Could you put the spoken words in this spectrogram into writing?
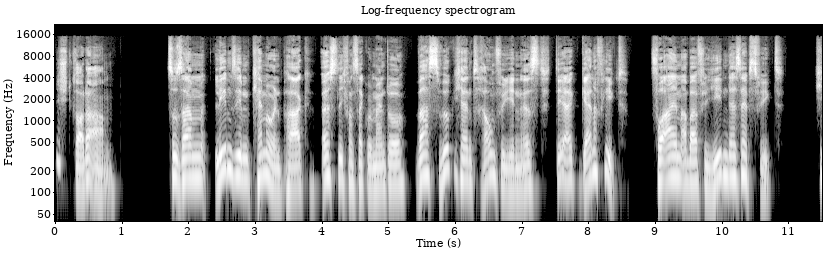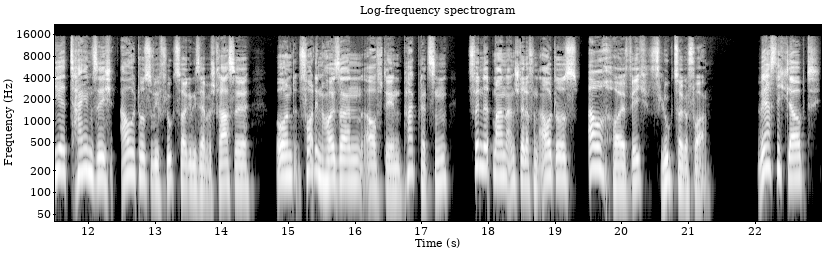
nicht gerade arm. Zusammen leben sie im Cameron Park östlich von Sacramento, was wirklich ein Traum für jeden ist, der gerne fliegt. Vor allem aber für jeden, der selbst fliegt. Hier teilen sich Autos sowie Flugzeuge dieselbe Straße und vor den Häusern auf den Parkplätzen findet man anstelle von Autos auch häufig Flugzeuge vor. Wer es nicht glaubt,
